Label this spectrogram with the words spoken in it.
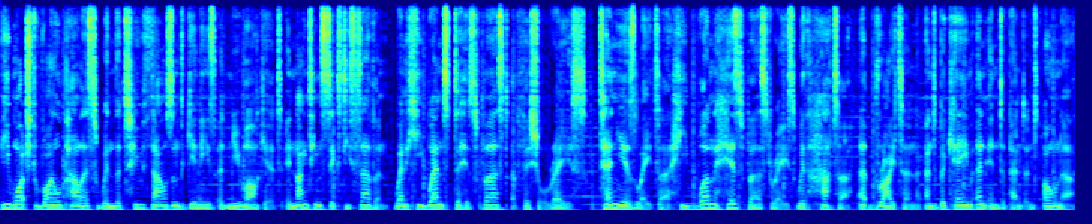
He watched Royal Palace win the 2000 Guineas at Newmarket in 1967 when he went to his first official race. Ten years later, he won his first race with Hatta at Brighton and became an independent owner.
